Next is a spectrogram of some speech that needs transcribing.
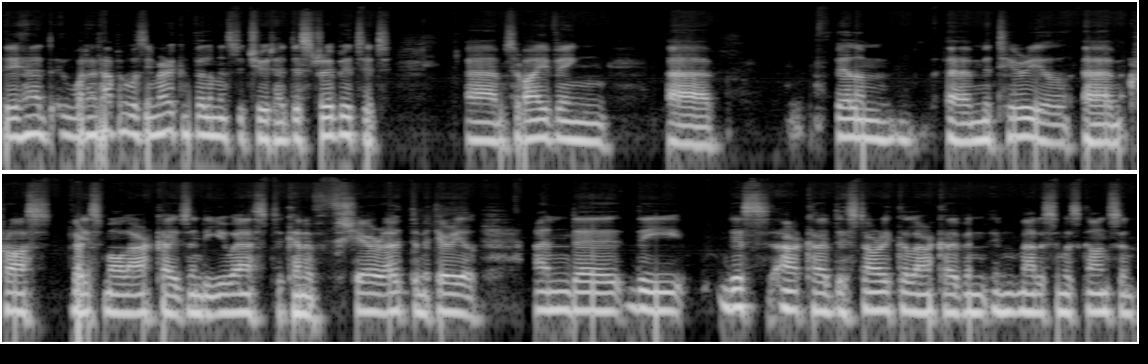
they had what had happened was the American Film Institute had distributed um, surviving uh, film uh, material um, across various small archives in the US to kind of share out the material, and uh, the this archive, the historical archive in, in Madison, Wisconsin,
